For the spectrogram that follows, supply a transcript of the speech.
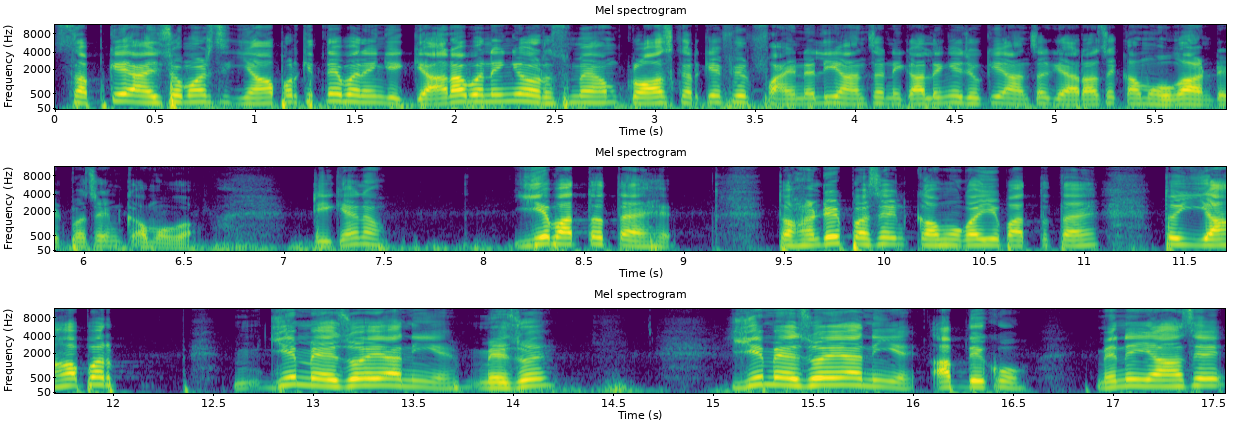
सबके आइसोमर्स यहाँ पर कितने बनेंगे? 11 बनेंगे और उसमें हम क्रॉस करके फिर फाइनली आंसर निकालेंगे, जो कि आंसर 11 से कम होगा 100 परसेंट कम होगा। ठीक है ना? ये बात तो तय है। तो 100 परसेंट कम होगा, ये बात तो तय है। तो यहाँ पर ये मेजो या नहीं है। मेजो है ये मेजो या नहीं है। आप देखो मैंने यहाँ से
